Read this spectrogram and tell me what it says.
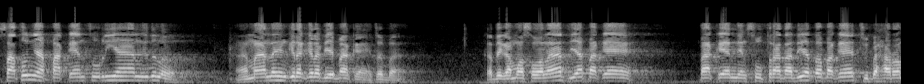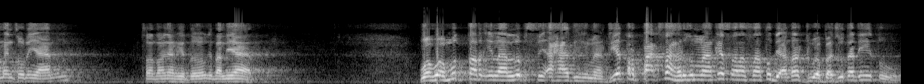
satunya pakaian surian gitu loh. Nah, mana yang kira-kira dia pakai? Coba. Ketika mau sholat dia pakai pakaian yang sutra tadi atau pakai jubah haromen surian? Contohnya gitu, kita lihat. Wa huwa muttar ila lubsi. Dia terpaksa harus memakai salah satu di antara dua baju tadi itu.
